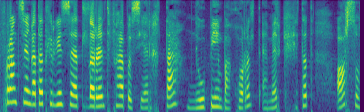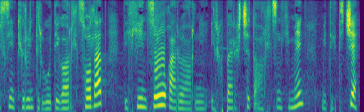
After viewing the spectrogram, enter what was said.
Францын гадаад хэргийн сайд Лорент Фабус ярихдаа нүүбийн баг хуралд Америк, Хятад, Орос улсын төрийн тэргүүдийг оролцуулаад дэлхийн 100 гаруй орны эрх баригчид оролцсон хэмээн мэдэгджээ.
